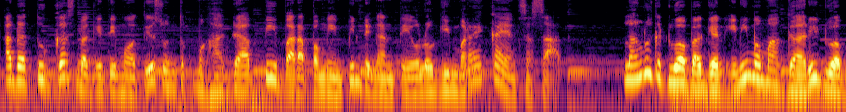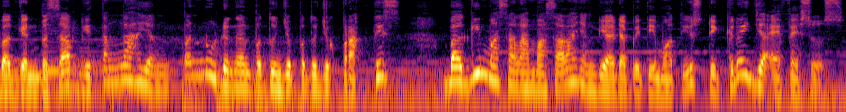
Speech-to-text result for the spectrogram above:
ada tugas bagi Timotius untuk menghadapi para pemimpin dengan teologi mereka yang sesat. Lalu kedua bagian ini memagari dua bagian besar di tengah yang penuh dengan petunjuk-petunjuk praktis bagi masalah-masalah yang dihadapi Timotius di gereja Efesus.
